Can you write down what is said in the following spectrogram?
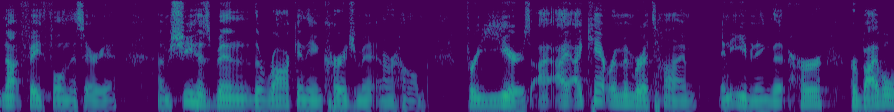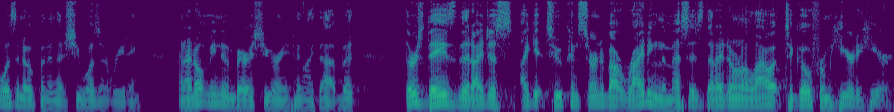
not faithful in this area, um, she has been the rock and the encouragement in our home for years. I, I, I can't remember a time, an evening, that her, her Bible wasn't open and that she wasn't reading. And I don't mean to embarrass you or anything like that, but there's days that I just I get too concerned about writing the message that I don't allow it to go from here to here.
